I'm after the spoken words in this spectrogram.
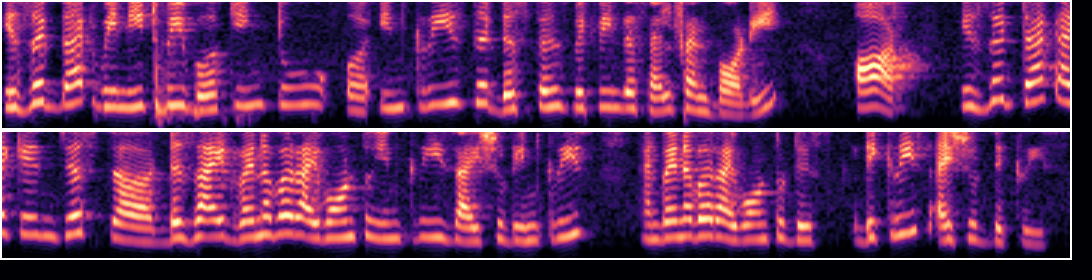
Is it that we need to be working to uh, increase the distance between the self and body? Or is it that I can just uh, decide whenever I want to increase, I should increase, and whenever I want to decrease, I should decrease?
